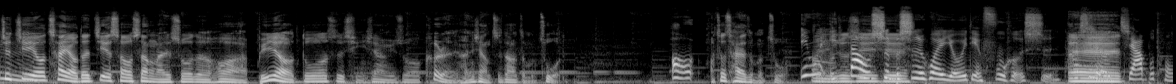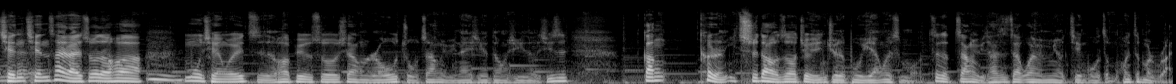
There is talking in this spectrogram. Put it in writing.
就借由菜肴的介绍上来说的话，嗯、比较多是倾向于说，客人很想知道怎么做的。哦，哦，这菜要怎么做？因为一道是不是会有一点复合式？它是有加不同的。前前菜来说的话，嗯，目前为止的话，譬如说像柔煮章鱼那些东西的，其实刚客人一吃到之后就已经觉得不一样。为什么？这个章鱼它是在外面没有见过，怎么会这么软？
